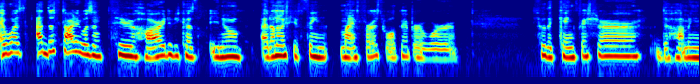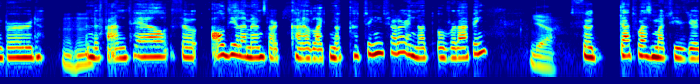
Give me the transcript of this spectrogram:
It was at the start. It wasn't too hard because you know I don't know if you've seen my first wallpaper were so the kingfisher, the hummingbird, mm-hmm. and the fantail. So all the elements are kind of like not touching each other and not overlapping. Yeah. So that was much easier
